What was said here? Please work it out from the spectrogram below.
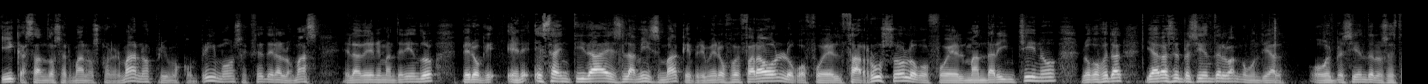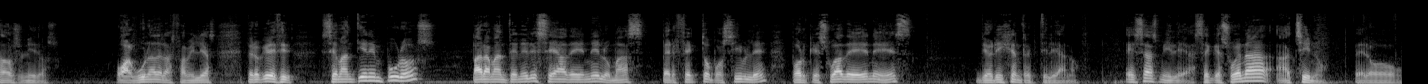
y casándose hermanos con hermanos, primos con primos, etcétera, lo más el ADN manteniéndolo, pero que esa entidad es la misma, que primero fue faraón, luego fue el zar ruso, luego fue el mandarín chino, luego fue tal, y ahora es el presidente del Banco Mundial, o el presidente de los Estados Unidos, o alguna de las familias. Pero quiere decir, se mantienen puros, para mantener ese ADN lo más perfecto posible, porque su ADN es de origen reptiliano. Esa es mi idea. Sé que suena a chino, pero...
